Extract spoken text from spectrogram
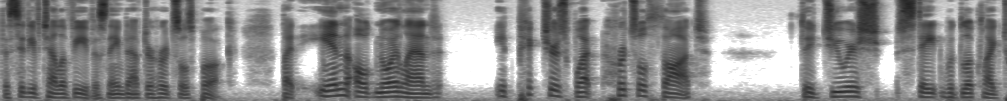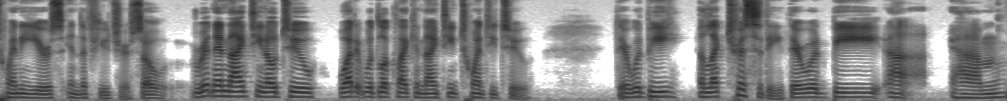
The city of Tel Aviv is named after Herzl's book. But in Old Neuland, it pictures what Herzl thought the Jewish state would look like 20 years in the future. So, written in 1902, what it would look like in 1922. There would be electricity. There would be uh, um,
